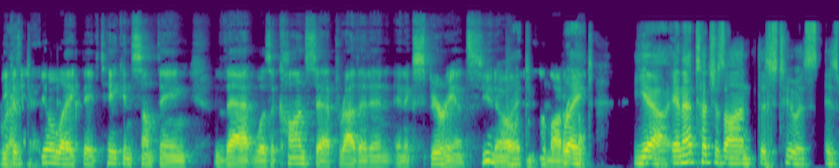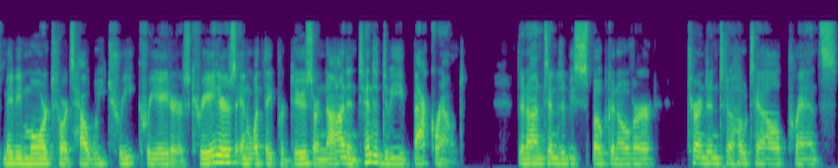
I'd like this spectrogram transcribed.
because right. I feel like they've taken something that was a concept rather than an experience, you know, right. a lot of right. Yeah, and that touches on this too is is maybe more towards how we treat creators. Creators and what they produce are not intended to be background. They're not intended to be spoken over, turned into hotel prints,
